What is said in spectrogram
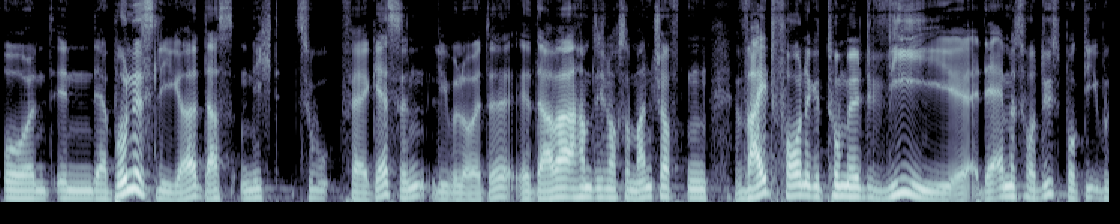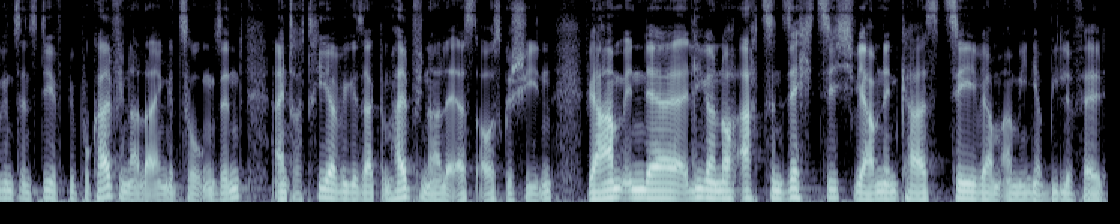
und in der Bundesliga, das nicht zu vergessen, liebe Leute, äh, da war, haben sich noch so Mannschaften weit vorne getummelt, wie äh, der MSV Duisburg, die übrigens ins DFB-Pokalfinale eingezogen sind. Eintracht Trier, wie gesagt, im Halbfinale erst ausgeschieden. Wir haben in der Liga noch 1860, wir haben den KSC, wir haben Arminia Bielefeld,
